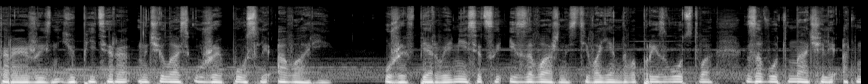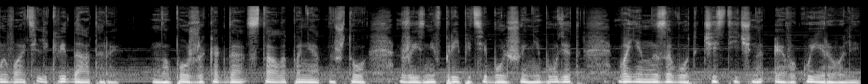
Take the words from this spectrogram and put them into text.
Вторая жизнь Юпитера началась уже после аварии. Уже в первые месяцы из-за важности военного производства завод начали отмывать ликвидаторы. Но позже, когда стало понятно, что жизни в Припяти больше не будет, военный завод частично эвакуировали.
